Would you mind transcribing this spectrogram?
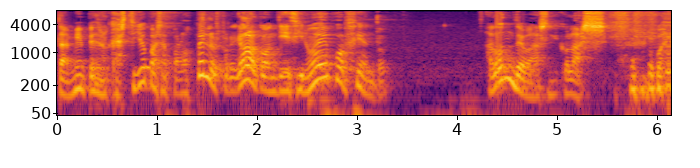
También Pedro Castillo pasa por los pelos, porque claro, con 19%. ¿A dónde vas, Nicolás? Pues,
